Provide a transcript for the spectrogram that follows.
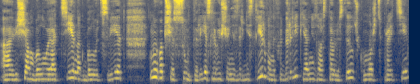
а, вещам былой оттенок, былой цвет. Ну и вообще супер. Если вы еще не зарегистрированы, Фаберлик, я внизу оставлю ссылочку, можете пройти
